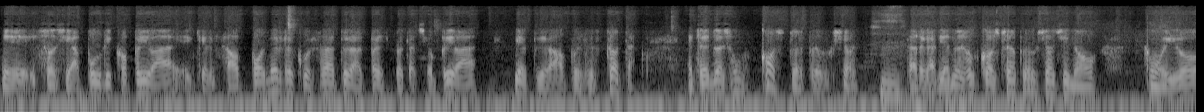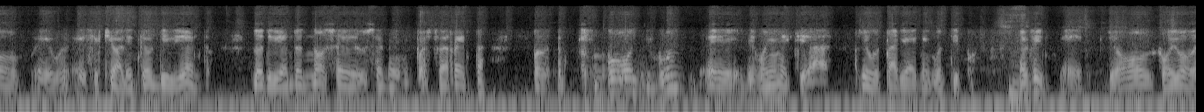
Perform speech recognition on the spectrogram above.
de sociedad público-privada en que el Estado pone el recurso natural para explotación privada y el privado pues explota. Entonces no es un costo de producción. La regalía no es un costo de producción, sino, como digo, eh, es equivalente a un dividendo. Los dividendos no se deducen en impuesto de renta, no hubo ningún, eh, ninguna inequidad tributaria de ningún tipo. En fin, eh, yo, como digo,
